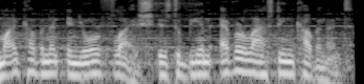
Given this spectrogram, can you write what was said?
My covenant in your flesh is to be an everlasting covenant.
